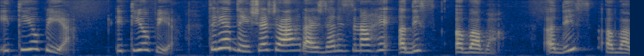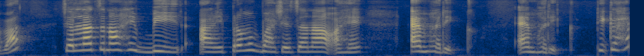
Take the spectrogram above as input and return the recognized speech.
इथिओपिया. इथिओपिया. तर या देशाच्या राजधानीचं नाव आहे अदिस अबाबा. अदिस अबाबा. चलनाचं नाव आहे बीर आणि प्रमुख भाषेचं नाव आहे ॲम्हरिक. ॲमहरिक. ठीक आहे?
